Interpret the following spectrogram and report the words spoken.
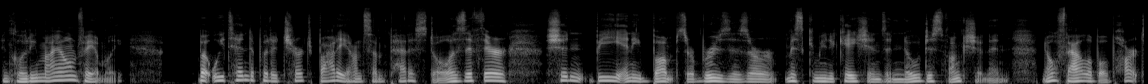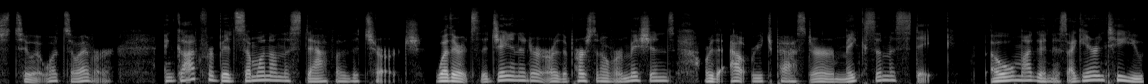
including my own family but we tend to put a church body on some pedestal as if there shouldn't be any bumps or bruises or miscommunications and no dysfunction and no fallible parts to it whatsoever. And God forbid someone on the staff of the church, whether it's the janitor or the person over missions or the outreach pastor, makes a mistake. Oh my goodness, I guarantee you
